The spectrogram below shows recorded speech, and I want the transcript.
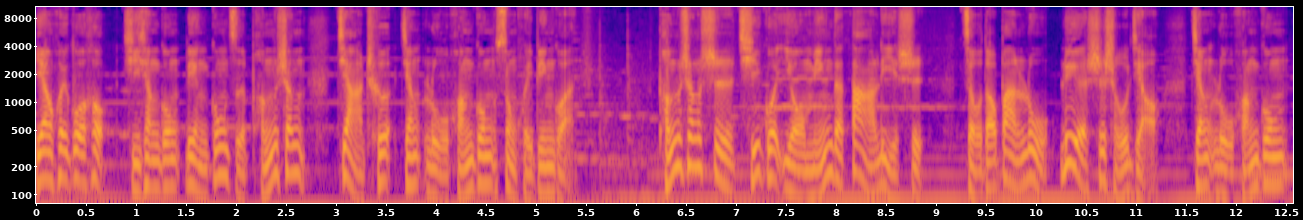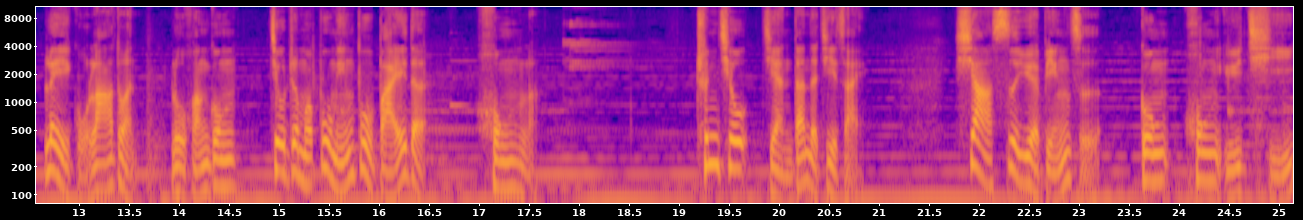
宴会过后，齐襄公令公子彭生驾车将鲁桓公送回宾馆。彭生是齐国有名的大力士，走到半路略失手脚，将鲁桓公肋骨拉断。鲁桓公就这么不明不白的轰了。春秋简单的记载：夏四月丙子，公轰于齐；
